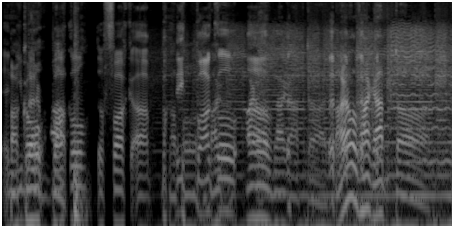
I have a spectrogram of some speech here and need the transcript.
And you better Buckle up. the fuck up. Buckle- buckle Buckle up. Buckle Buckle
